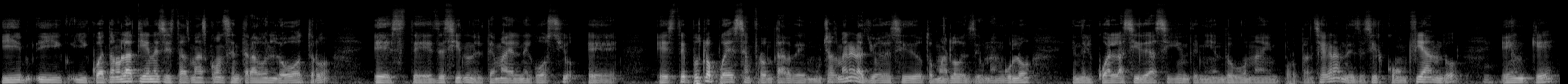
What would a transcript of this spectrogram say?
Y, y, cuando no la tienes y estás más concentrado en lo otro, este, es decir, en el tema del negocio, eh, este, pues lo puedes enfrentar de muchas maneras. Yo he decidido tomarlo desde un ángulo en el cual las ideas siguen teniendo una importancia grande, es decir, confiando en que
